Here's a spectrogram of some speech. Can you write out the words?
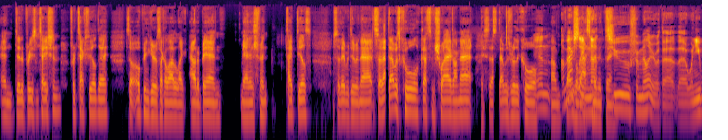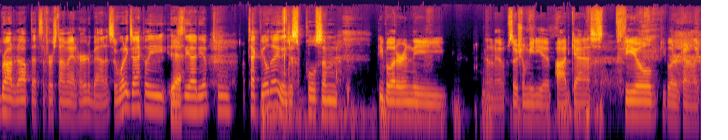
and did a presentation for Tech Field Day. So Opengear is like a lot of like out of band management type deals. So they were doing that. So that, that was cool. Got some swag on that. So that, that was really cool. And um, I'm actually not too familiar with that. Though. When you brought it up, that's the first time I had heard about it. So what exactly yeah. is the idea between Tech Field Day? They just pull some people that are in the I don't know social media podcast field, people that are kind of like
